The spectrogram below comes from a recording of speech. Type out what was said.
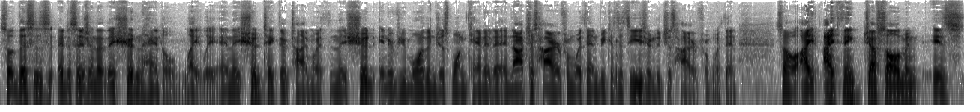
So this is a decision that they shouldn't handle lightly, and they should take their time with, and they should interview more than just one candidate and not just hire from within because it's easier to just hire from within. So I, I think Jeff Solomon is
